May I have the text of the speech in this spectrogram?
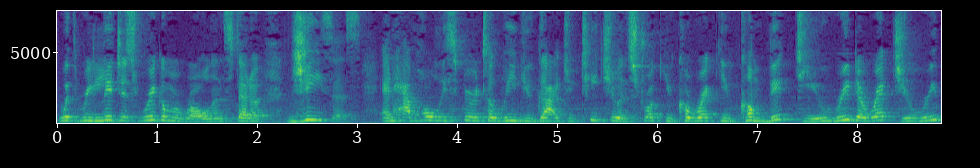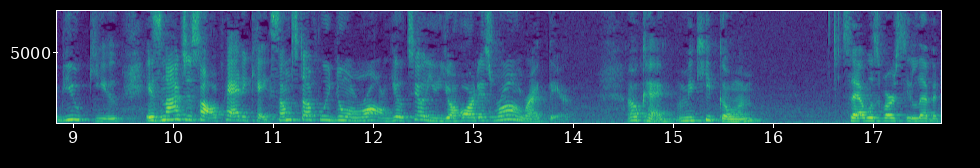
with religious rigmarole instead of Jesus and have Holy Spirit to lead you, guide you, teach you, instruct you, correct you, convict you, redirect you, rebuke you. It's not just all patty cake. Some stuff we're doing wrong. He'll tell you your heart is wrong right there. Okay, let me keep going. So that was verse 11.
